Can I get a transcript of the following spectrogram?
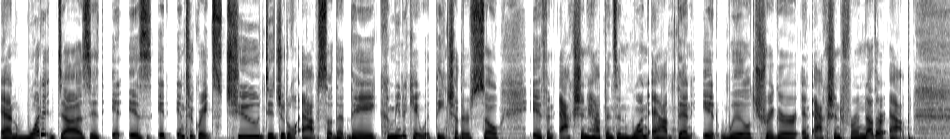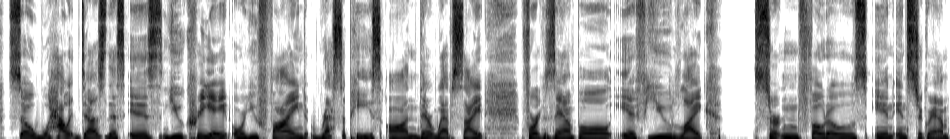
And what it does, it, it is it integrates two digital apps so that they communicate with each other. So if an action happens in one app, then it will trigger an action for another app. So how it does this is you create or you find recipes on their website. For example, if you like certain photos in Instagram,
